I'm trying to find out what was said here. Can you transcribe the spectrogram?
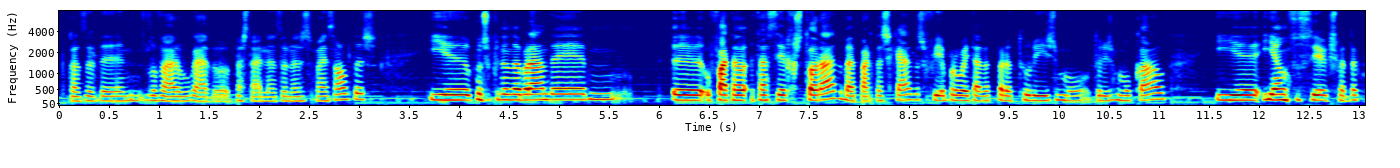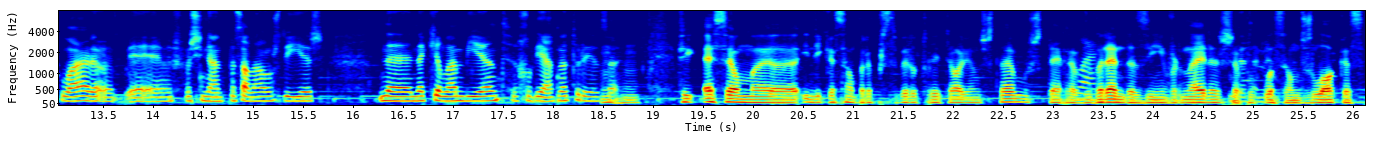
por causa de, levar o gado a pastar nas zonas mais altas. E uh, o que nos surpreendeu da Branda é uh, o facto de estar a ser restaurado, a maior parte das casas foi aproveitada para turismo, turismo local e, e é um sossego espetacular. É fascinante passar lá uns dias na, naquele ambiente rodeado de natureza. Uhum. Essa é uma indicação para perceber o território onde estamos, terra Claro. de brandas e inverneiras, a Exatamente. população desloca-se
